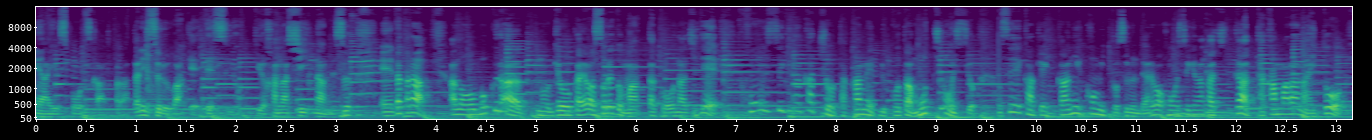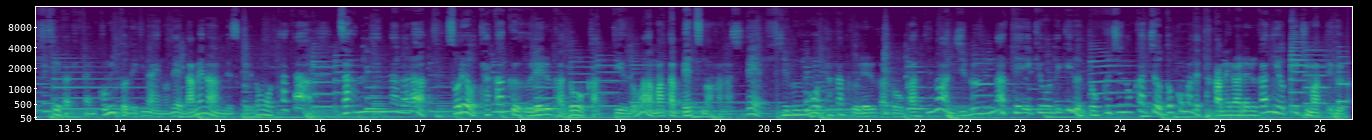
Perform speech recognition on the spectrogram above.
えー、ああいうスポーツカーとかだったりするわけですよっていう話なんです。えー、だから、あの、僕らの業界はそれと全く同じで、本質的な価値を高めることはもちろん必要。成果結果にコミットするんであれば、本質的な価値が高まらないと、成果結果にコミットできないのでダメなんですけれども、ただ、残念ながら、それを高く売れるかどうかっていうのはまた別の話で、自分を高く売れるかどうかっていうのは自分が提供できる独自の価値をどこまで高められるかによって決まってくる。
